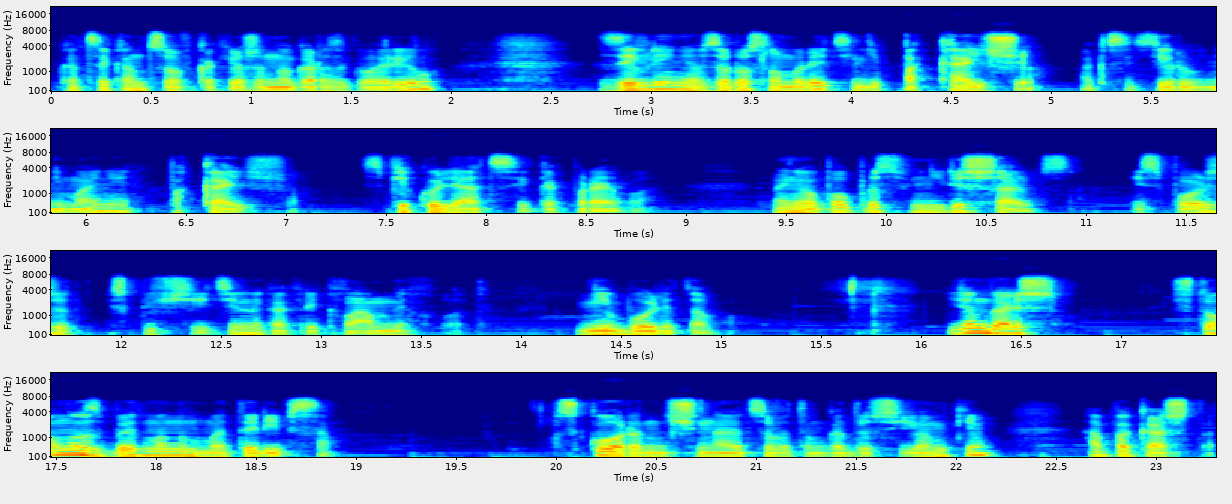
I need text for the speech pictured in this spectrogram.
В конце концов, как я уже много раз говорил, заявление о взрослом рейтинге пока еще, акцентирую внимание, пока еще, спекуляции, как правило, на него попросту не решаются, используют исключительно как рекламный ход. Не более того. Идем дальше. Что у нас с Бэтменом Мэтта Ривса? Скоро начинаются в этом году съемки, а пока что,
